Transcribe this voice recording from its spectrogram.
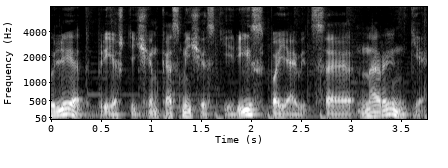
лет, прежде чем космический рис появится на рынке.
